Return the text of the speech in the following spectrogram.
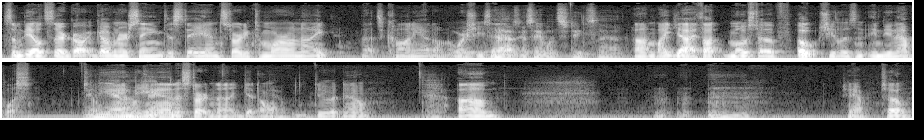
somebody else, their governor, saying to stay in starting tomorrow night. That's Connie. I don't know where she's yeah, I was gonna say, what state's that? Um, I, yeah, I thought most of. Oh, she lives in Indianapolis. So Indiana, okay. Indiana's starting to get all, do it now. Um, yeah. So,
